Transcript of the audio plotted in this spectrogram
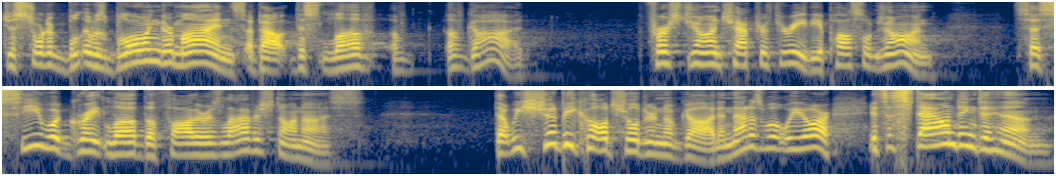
just sort of, it was blowing their minds about this love of, of God. 1 John chapter 3, the Apostle John says, See what great love the Father has lavished on us that we should be called children of God, and that is what we are. It's astounding to Him,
